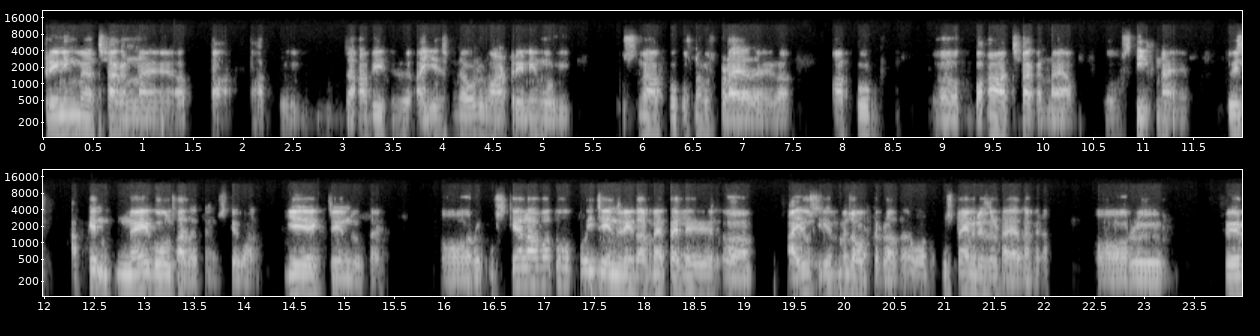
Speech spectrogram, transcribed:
ट्रेनिंग में अच्छा करना है आप आप जहाँ भी आई एस में जाओगे वहाँ ट्रेनिंग होगी। उसमें आपको कुछ ना कुछ पढ़ाया जाएगा। आपको वहाँ अच्छा करना है आपको सीखना है। तो इस आपके नए गोल्स आ जाते हैं उसके बाद। ये एक चेंज होता है। और उसके अलावा तो कोई चेंज नहीं था। मैं पहले आई में जॉब कर रहा था और उस टाइम रिज़ल्ट आया था मेरा। और फिर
